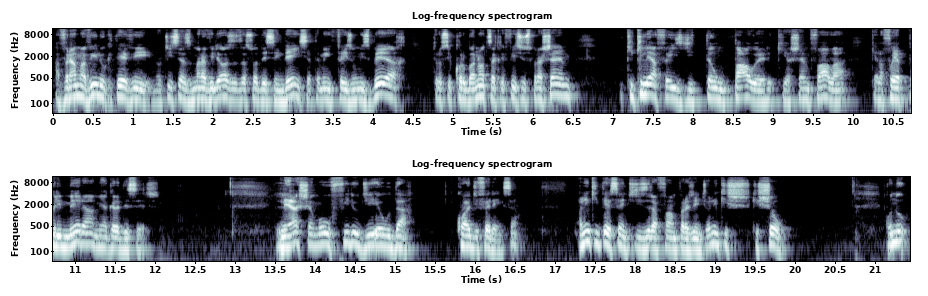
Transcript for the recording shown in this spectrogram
Avram Avinu, que teve notícias maravilhosas da sua descendência, também fez um misber, trouxe korbanot, sacrifícios para Hashem. O que, que Leah fez de tão power que Hashem fala que ela foi a primeira a me agradecer? Leah chamou o filho de Eudá. Qual a diferença? Olhem que interessante, diz Rafam para a gente, olhem que, que show. Quando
